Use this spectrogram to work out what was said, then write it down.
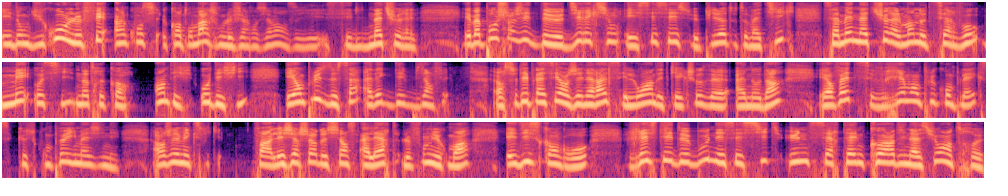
Et donc, du coup, on le fait inconsciemment. Quand on marche, on le fait inconsciemment. C'est naturel. Et bah, pour changer de direction et cesser ce pilote automatique, ça met naturellement notre cerveau, mais aussi notre corps en défi- au défi. Et en plus de ça, avec des bienfaits. Alors, se déplacer en général, c'est loin d'être quelque chose d'anodin. Et en fait, c'est vraiment plus complexe que ce qu'on peut imaginer. Alors, je vais m'expliquer. Enfin, les chercheurs de sciences alerte le font mieux que moi et disent qu'en gros, rester debout nécessite une certaine coordination entre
